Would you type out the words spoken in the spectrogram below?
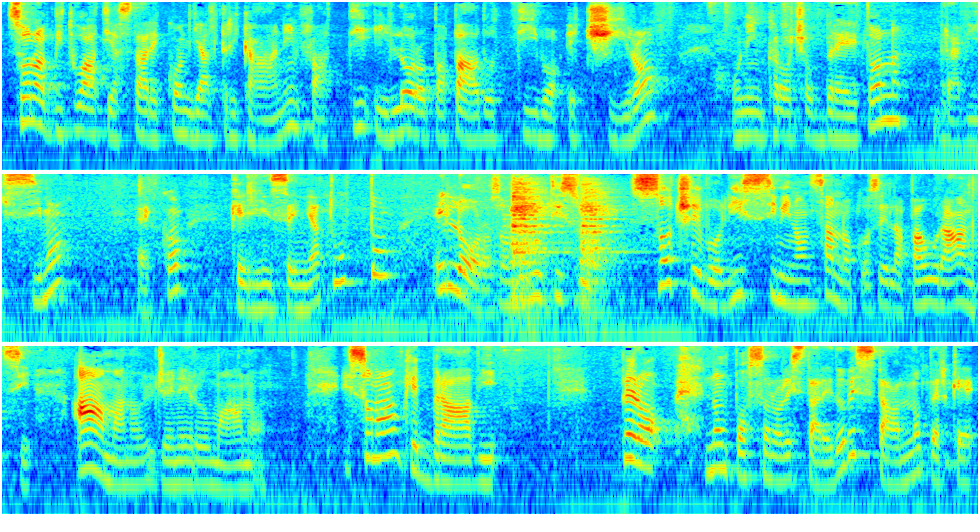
Sono abituati a stare con gli altri cani, infatti il loro papà adottivo è Ciro, un incrocio Breton, bravissimo, ecco, che gli insegna tutto. E loro sono venuti su socievolissimi, non sanno cos'è la paura, anzi amano il genere umano. E sono anche bravi, però non possono restare dove stanno perché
